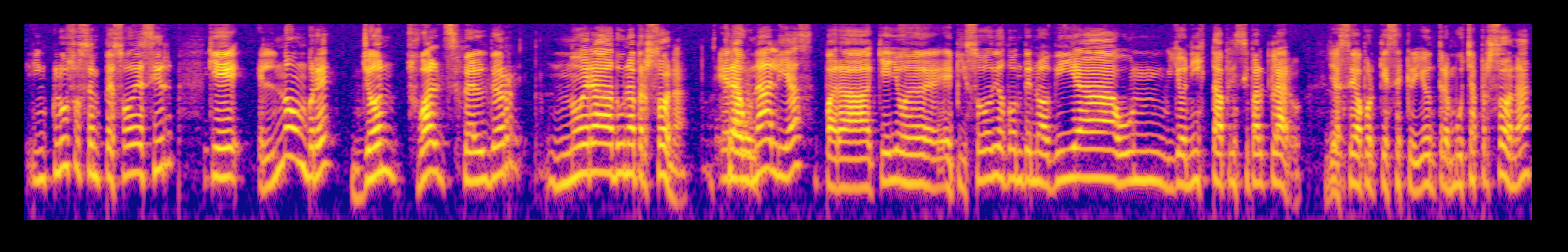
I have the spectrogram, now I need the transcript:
Incluso se empezó a decir que el nombre, John Schwarzfelder, no era de una persona. Era Claro. un alias para aquellos eh, episodios donde no había un guionista principal claro, ya sea porque se escribió entre muchas personas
